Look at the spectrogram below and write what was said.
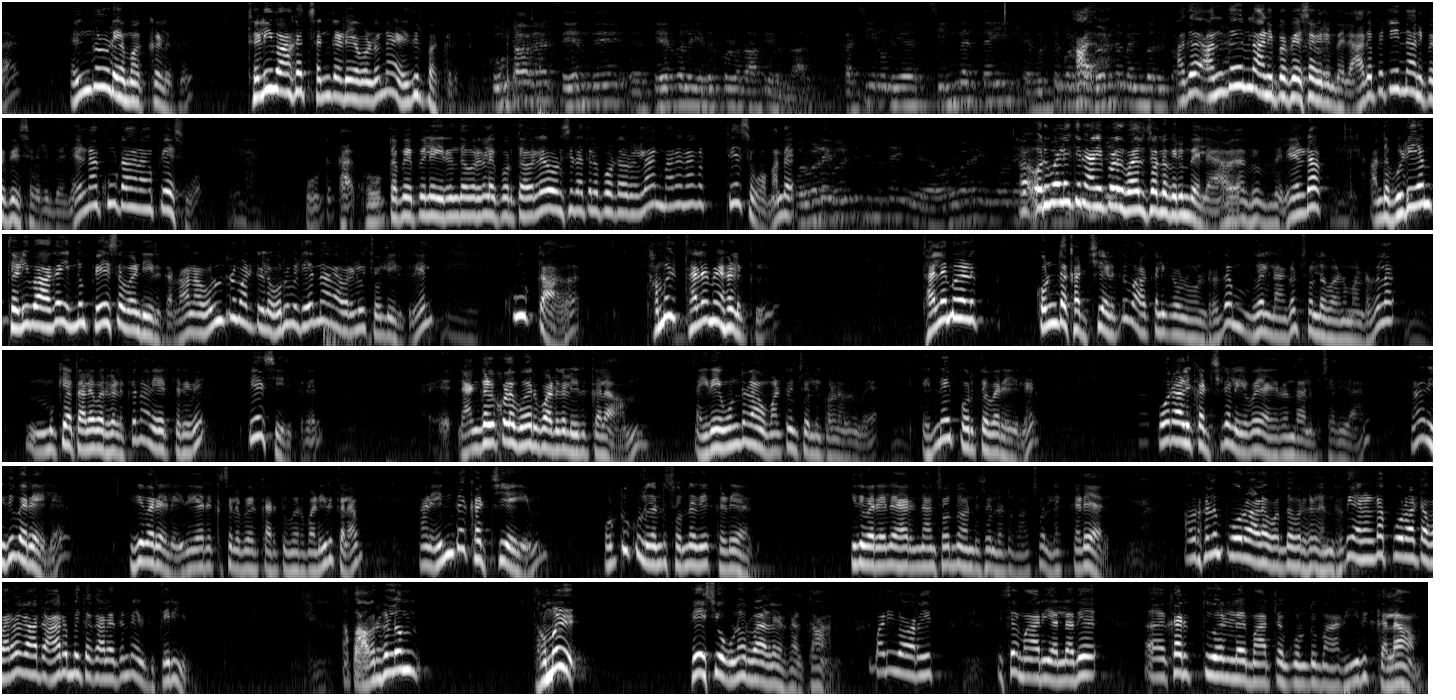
எங்களுடைய மக்களுக்கு தெளிவாக சென்றடைய வேண்டும் நான் எதிர்பார்க்கிறேன். கூட்டாக சேர்ந்து தேர்தலை எதிர்கொள்வதாக இருந்தால் கட்சியினுடைய சின்னத்தை அஹ், விட்டுக் கொடுக்க அ- வேண்டும் என்பது அது அந்த நான் இப்போ பேச விரும்பலை. அதை பற்றி நான் இப்போ பேச விரும்பலை. ஏன்னா கூட்டாக நாங்கள் பேசுவோம். கூட்ட க- கூட்டமைப்பில் இருந்தவர்களை பொறுத்தவரை ஒரு சின்னத்தில் போட்டவர்களால் மன நாங்கள் பேசுவோம். அந்த ஒருவேளை வீட்டு சின்னத்தை அஹ், ஒருவேளை அஹ், உங்களுடைய ஒரு வேளைக்கு நான் இப்பொழுது பதில் சொல்ல விரும்பலை. விரும்பலை. ஏனென்றால் அந்த விடயம் தெளிவாக இன்னும் பேச வேண்டியிருக்கிறது. ஆனால் ஒன்று மட்டும் இல்லை ஒரு விடயம் நான் அவர்களுக்கு சொல்லியிருக்கிறேன். கூட்டாக தமிழ் தலைமைகளுக்கு தலைமைகளுக்கு கொண்ட கட்சிகளுக்கு வாக்களிக்கணுன்றதை முதல் நாங்கள் சொல்ல வேணுமன்றதில் முக்கிய தலைவர்களுக்கு நான் ஏற்கனவே பேசியிருக்கிறேன். எங்களுக்குள்ள வேறுபாடுகள் இருக்கலாம். இதை ஒன்று நான் மட்டும் சொல்லிக்கொள்ள விரும்புவேன் என்னை பொறுத்தவரையில் போராளி கட்சிகள் எவையாக இருந்தாலும் சரிதான். நான் இதுவரையில் இதுவரையில் இது எனக்கு சில பேர் கருத்து வேறுபாடு இருக்கலாம். நான் எந்த கட்சியையும் ஒட்டுக்குழு என்று சொன்னதே கிடையாது. இதுவரையில் யாரும் நான் சொன்னேன் சொல்லட்டுமா? சொல்ல கிடையாது. அவர்களும் போராட வந்தவர்கள் என்றது ஏனென்றா போராட்ட வரலாற்று ஆரம்பித்த காலத்துன்னு எனக்கு தெரியும். அப்போ அவர்களும் தமிழ் தேசிய உணர்வாளர்கள் தான். வழிவாரி திசை மாறி அல்லது கருத்துகளில் மாற்றம் கொண்டு மாறி இருக்கலாம்.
